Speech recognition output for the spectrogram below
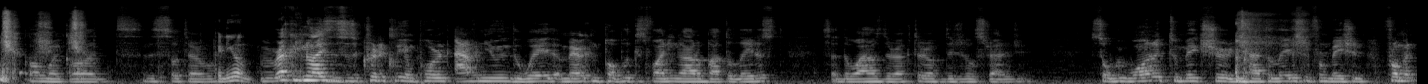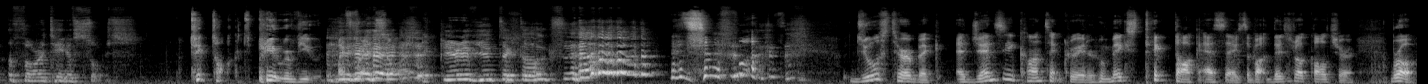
oh my god, this is so terrible. Can you? We recognize this is a critically important avenue in the way the American public is finding out about the latest, said the White House Director of Digital Strategy. So we wanted to make sure you had the latest information from an authoritative source. TikTok, it's peer reviewed. My friend saw it. Peer reviewed TikToks. That's so fun. Jules Terpak, a Gen Z content creator who makes TikTok essays about digital culture. Bro,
